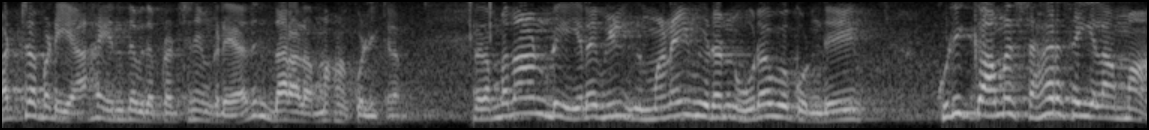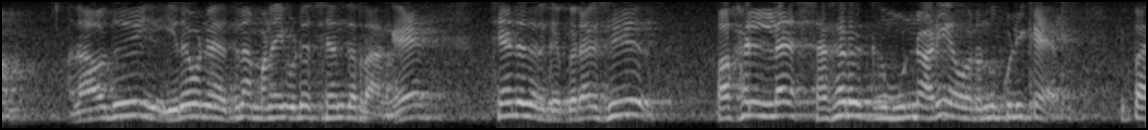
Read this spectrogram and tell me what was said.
மற்றபடியாக எந்தவித பிரச்சனையும் கிடையாது. தாராளமாக குளிக்கலாம். ரமதானுடைய இரவில் மனைவியுடன் உறவு கொண்டு குளிக்காமல் சகர் செய்யலாமா? அதாவது இரவு நேரத்தில் மனைவியோட சேர்ந்துடுறாங்க. சேர்ந்ததற்கு பிறகு பகலில் சகருக்கு முன்னாடி அவர் வந்து குளிக்க. இப்போ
